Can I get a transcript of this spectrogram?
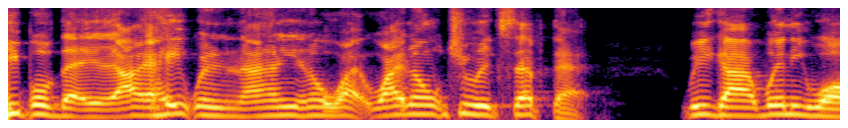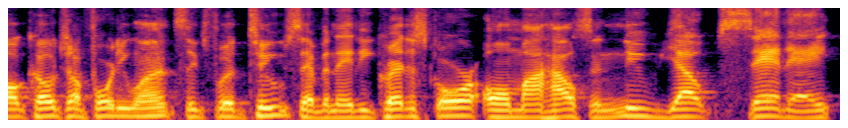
People that I hate when I, you know, why, why don't you accept that? We got Winnie Wall, coach. I'm 41, six foot two, 780 credit score on my house in New York City.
